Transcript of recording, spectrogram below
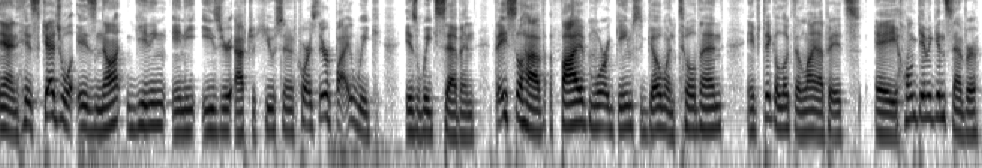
and his schedule is not getting any easier after Houston. Of course, their bye week is week seven. They still have five more games to go until then. And if you take a look at the lineup, it's a home game against Denver,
